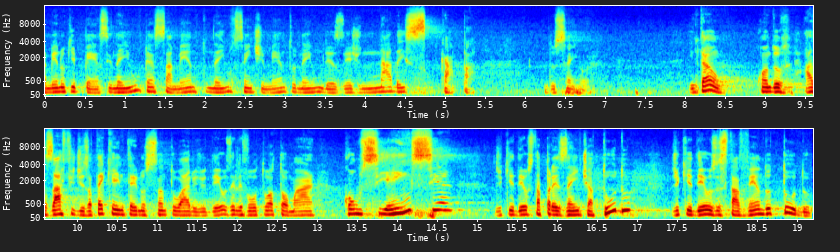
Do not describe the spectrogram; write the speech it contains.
também no que pensa. E nenhum pensamento, nenhum sentimento, nenhum desejo, nada escapa do Senhor. Então, quando Asaf diz, até que entrei no santuário de Deus, ele voltou a tomar consciência de que Deus está presente a tudo, de que Deus está vendo tudo.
